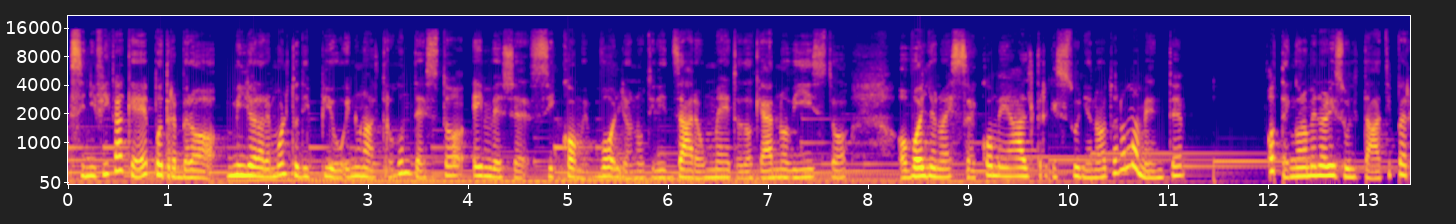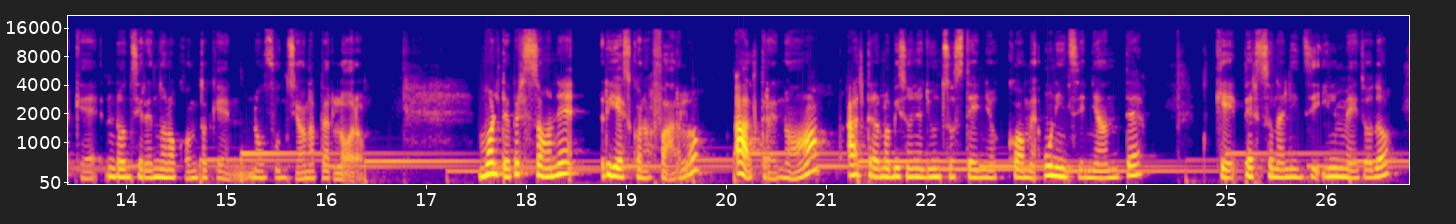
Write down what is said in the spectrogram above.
significa che potrebbero migliorare molto di più in un altro contesto e invece siccome vogliono utilizzare un metodo che hanno visto o vogliono essere come altri che studiano autonomamente, ottengono meno risultati perché non si rendono conto che non funziona per loro. Molte persone riescono a farlo, altre no, altre hanno bisogno di un sostegno come un insegnante che personalizzi il metodo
